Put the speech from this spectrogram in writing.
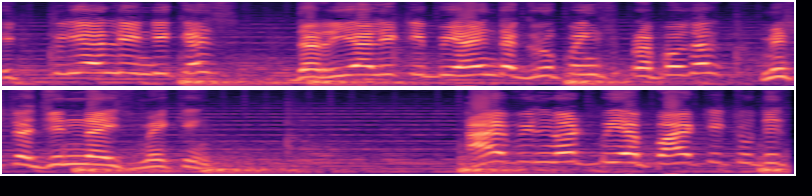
It clearly indicates the reality behind the groupings proposal Mr. Jinnah is making. I will not be a party to this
